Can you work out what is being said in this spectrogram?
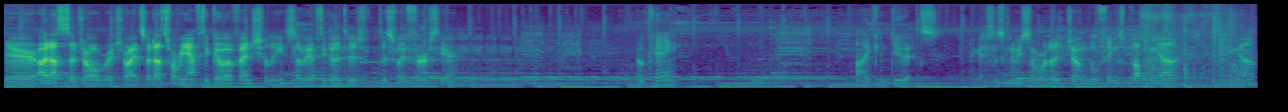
There... Oh, that's the drawbridge, right. So that's where we have to go eventually. So we have to go this, this way first here. Okay. I can do it. I guess there's going to be some more of those jungle things popping out. There you go.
